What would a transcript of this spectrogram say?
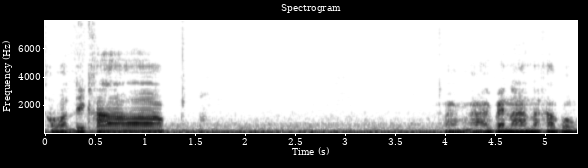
สวัสดีครับห่างหายไปนานนะครับผม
